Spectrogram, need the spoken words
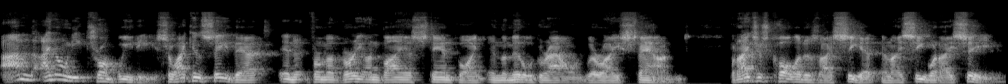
I'm I don't eat Trump Wheaties, so I can say that in from a very unbiased standpoint in the middle ground where I stand. But I just call it as I see it, and I see what I see.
